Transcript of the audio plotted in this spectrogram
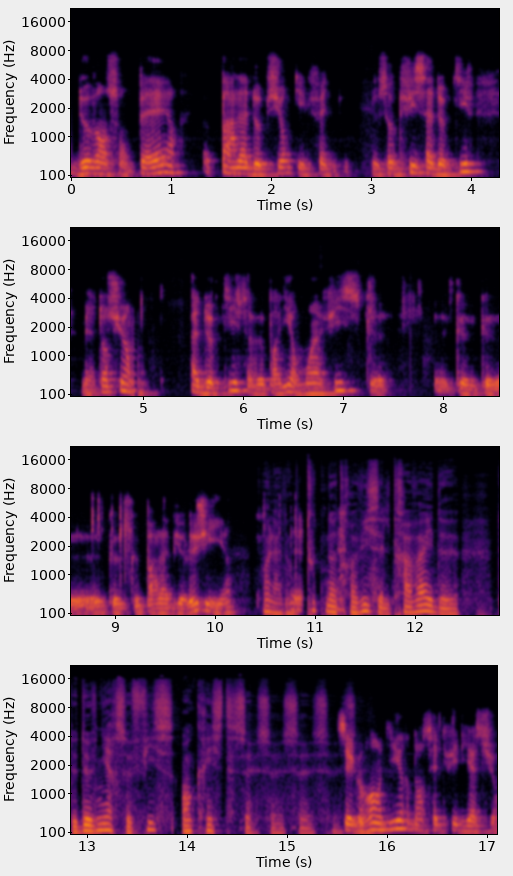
devant son Père par l'adoption qu'il fait de nous. Nous sommes fils adoptifs, mais attention, adoptif, ça ne veut pas dire moins fils que, que, que, que, par la biologie. Hein. Voilà, donc toute notre vie, c'est le travail de, de devenir ce fils en Christ. Ce, ce, c'est grandir dans cette filiation,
